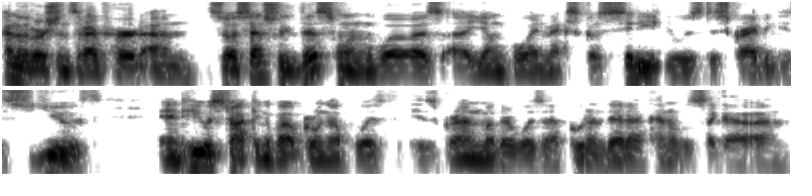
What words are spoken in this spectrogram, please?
kind of the versions that I've heard. Um, so essentially, this one was a young boy in Mexico City who was describing his youth, and he was talking about growing up with his grandmother was a curandera, kind of was like a, um,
